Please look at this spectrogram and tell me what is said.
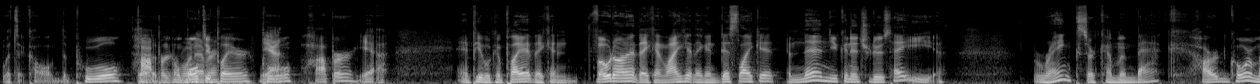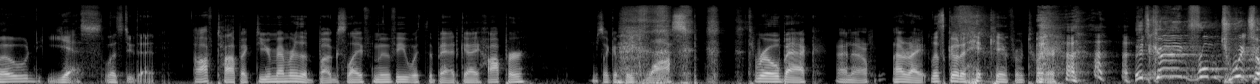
what's it called? The pool? The- Hopper, a whatever. multiplayer Yeah. pool? Hopper? Yeah. And people can play it. They can vote on it. They can like it. They can dislike it. And then you can introduce hey ranks are coming back hardcore mode yes let's do that off topic. Do you remember the Bugs Life movie with the bad guy Hopper? It was like a big wasp. Throwback. I know. All right, let's go to It Came from Twitter. It came from Twitter!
